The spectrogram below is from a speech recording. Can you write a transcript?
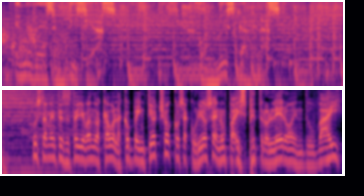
MBS Noticias con Luis Cárdenas. Justamente se está llevando a cabo la COP28, cosa curiosa, en un país petrolero, en Dubái.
